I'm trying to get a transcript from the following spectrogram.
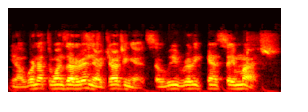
You know, we're not the ones that are in there judging it, so we really can't say much.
